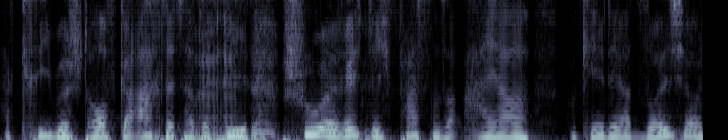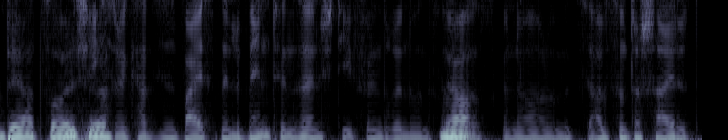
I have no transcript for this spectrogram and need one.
akribisch drauf geachtet hat, dass die Schuhe richtig passen. So, ah ja, okay, der hat solche und der hat solche. X-Ray hat diese weißen Elemente in seinen Stiefeln drin und so. Ja. Das, genau, damit sie alles unterscheidet.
